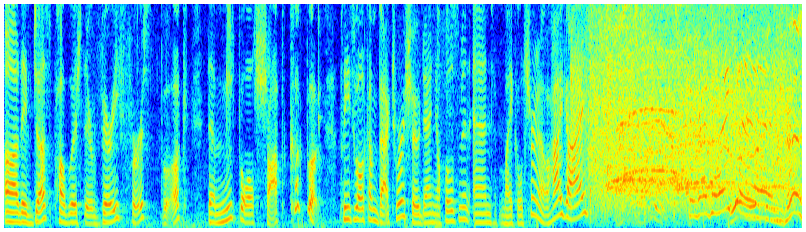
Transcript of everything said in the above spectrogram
uh, they've just published their very first book, The Meatball Shop Cookbook. Please welcome back to our show Daniel Holzman and Michael Chernow. Hi, guys. Congratulations. You're looking Good,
